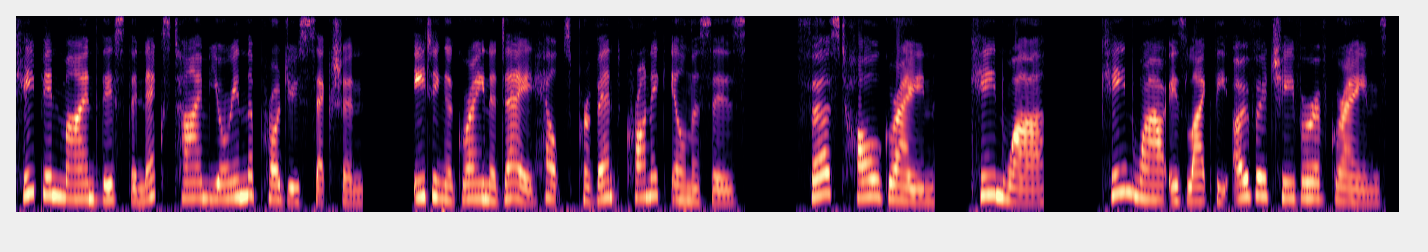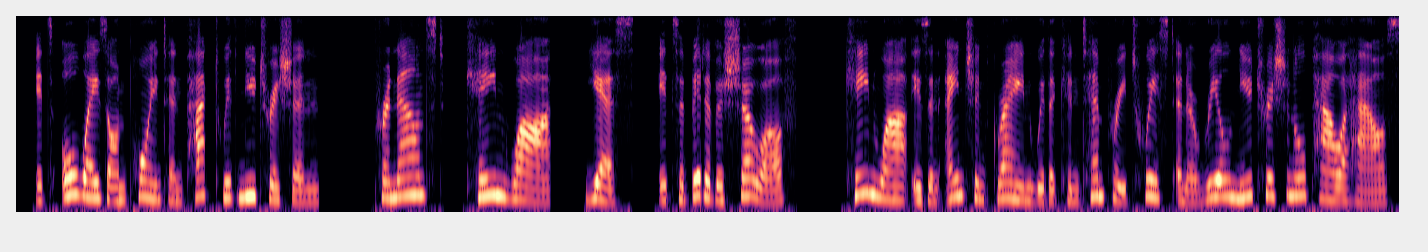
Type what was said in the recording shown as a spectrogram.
keep in mind this the next time you're in the produce section. Eating a grain a day helps prevent chronic illnesses. First whole grain, Quinoa. Quinoa is like the overachiever of grains. It's always on point and packed with nutrition. Pronounced quinoa. Yes, it's a bit of a show off. Quinoa is an ancient grain with a contemporary twist and a real nutritional powerhouse.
